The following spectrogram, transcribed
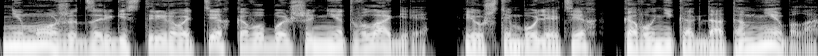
не может зарегистрировать тех, кого больше нет в лагере, и уж тем более тех, кого никогда там не было.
